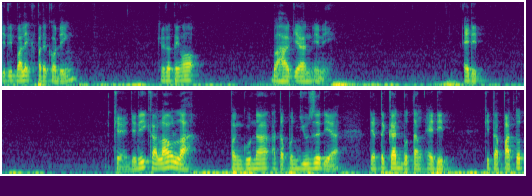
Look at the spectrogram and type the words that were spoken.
Jadi balik kepada coding, kita tengok bahagian ini. Edit. Ok jadi kalaulah pengguna ataupun user dia dia tekan butang edit. Kita patut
